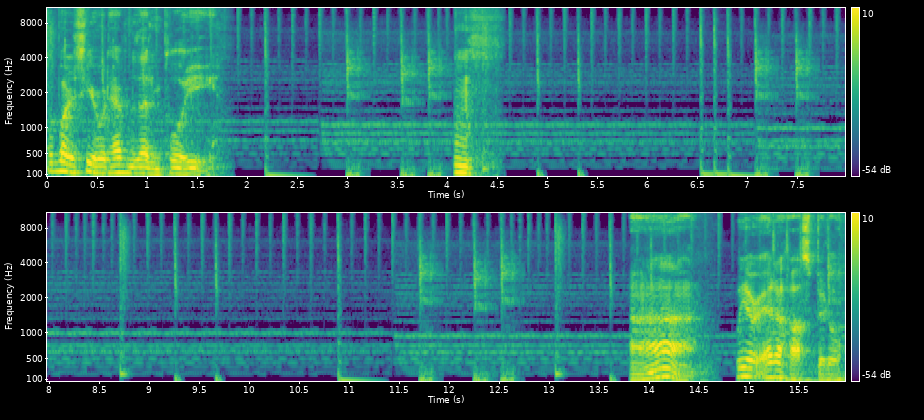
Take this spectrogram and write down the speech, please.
Nobody's here. What happened to that employee? Hmm. Hospital,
